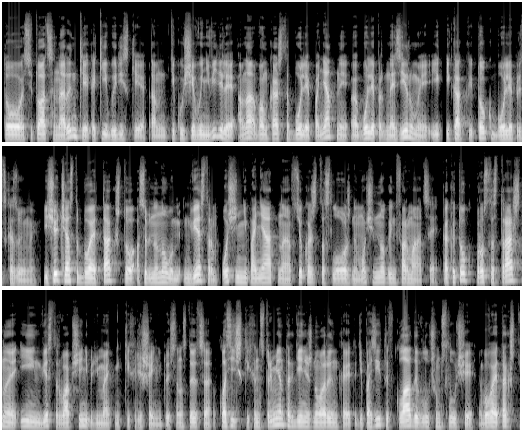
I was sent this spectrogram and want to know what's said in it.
то ситуация на рынке, какие бы риски там текущие вы не видели, она вам кажется более понятной, э, более прогнозируемой и, и как итог более предсказуемой. Еще часто бывает так, что особенно новым инвесторам очень непонятно, все кажется сложным, очень много информации, информации. Как итог, просто страшно, и инвестор вообще не принимает никаких решений. То есть он остается в классических инструментах денежного рынка, это депозиты, вклады в лучшем случае. Бывает так, что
